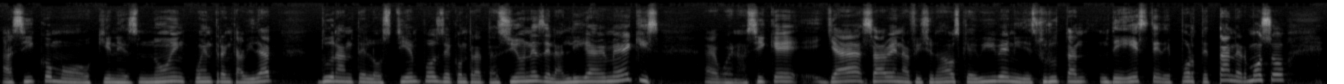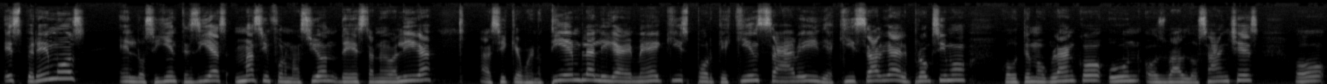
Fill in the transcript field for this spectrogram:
así como quienes no encuentran cavidad durante los tiempos de contrataciones de la Liga MX. Ah, bueno, así que ya saben, aficionados que viven y disfrutan de este deporte tan hermoso, esperemos en los siguientes días más información de esta nueva liga. Así que bueno, tiembla Liga MX porque quién sabe y de aquí salga el próximo Cuauhtémoc Blanco, un Osvaldo Sánchez o,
